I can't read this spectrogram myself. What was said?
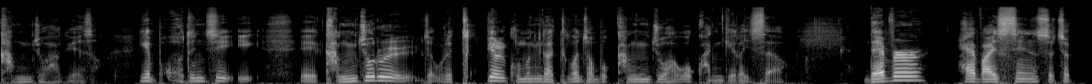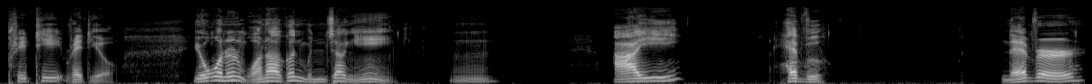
강조하기 위해서. 이게 뭐든지 이, 이 강조를 우리 특별 구문 같은 건 전부 강조하고 관계가 있어요. Never have I seen such a pretty radio. 요거는 워낙은 문장이 음, I have never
